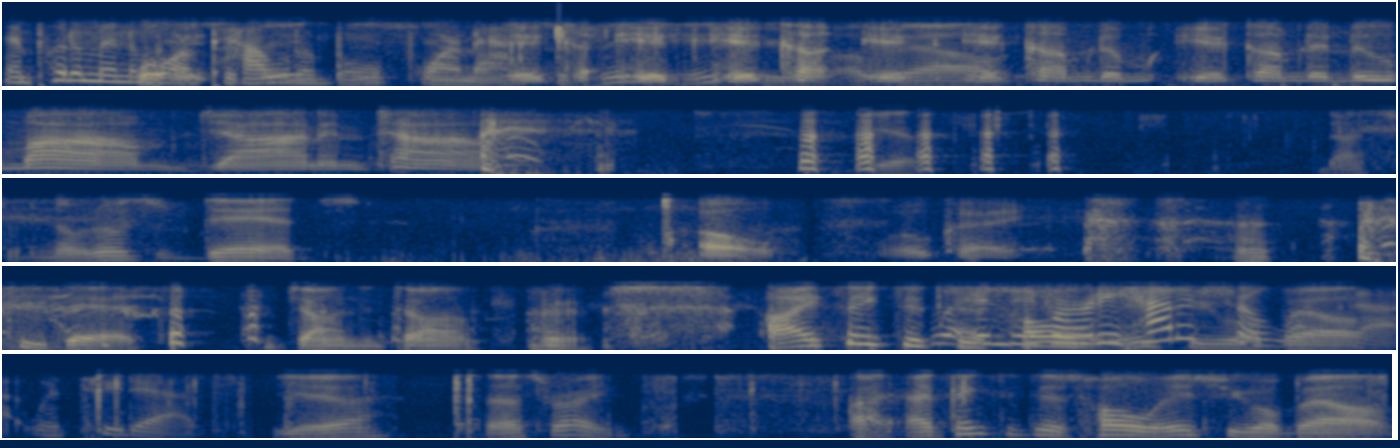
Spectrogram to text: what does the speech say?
and put them in a Well, more it's a palatable format Here, It's a co- here, here, come, here, here come the here come the new mom, John and Tom. yeah. That's no, those are dads. oh, okay. Two dads, John and Tom. I think that well, this and they've whole already had a issue show about like that with two dads yeah, that's right. I, I think that this whole issue about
